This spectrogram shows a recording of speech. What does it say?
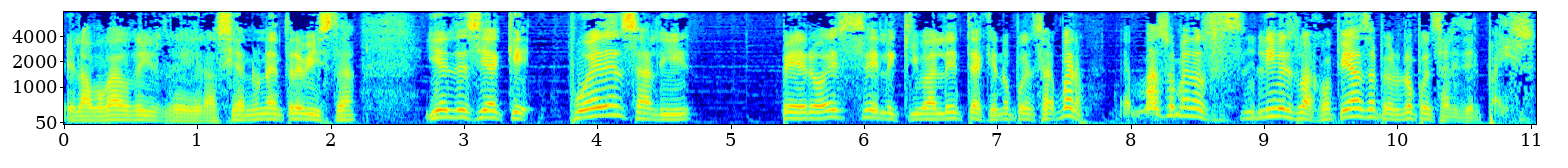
el abogado de ellos, le hacían una entrevista, y él decía que pueden salir, pero es el equivalente a que no pueden salir, bueno, más o menos libres bajo fianza, pero no pueden salir del país.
